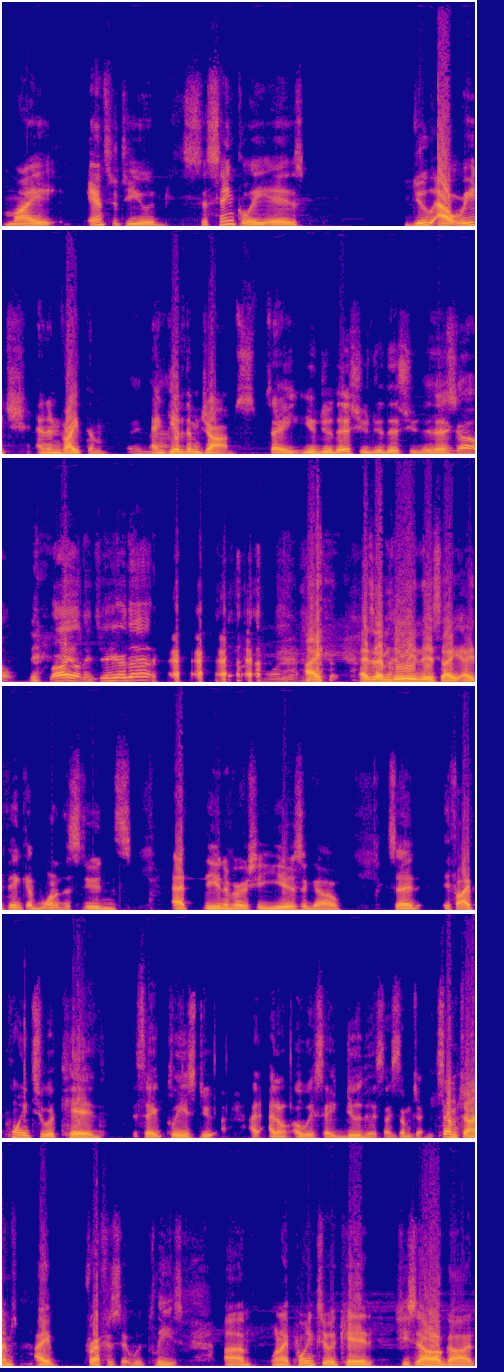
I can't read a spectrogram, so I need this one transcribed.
my answer to you succinctly is do outreach and invite them Amen. and give them jobs. Say, you do this, you do this, you do There this. you go. Lyle, did you hear that? I, as I'm doing this, I, I think of one of the students at the university years ago said, if I point to a kid, say, please do, I, I don't always say do this. I sometimes, sometimes I preface it with please. Um, when I point to a kid, she said, oh God,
